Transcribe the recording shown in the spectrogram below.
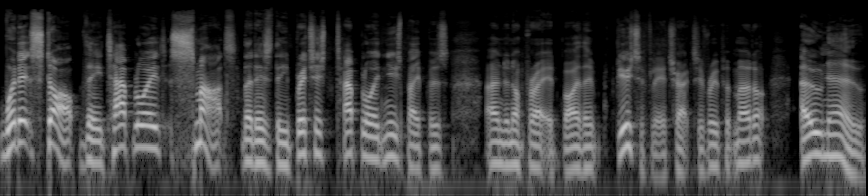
would it stop the tabloid smut that is the British tabloid newspapers owned and operated by the beautifully attractive Rupert Murdoch? Oh no.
